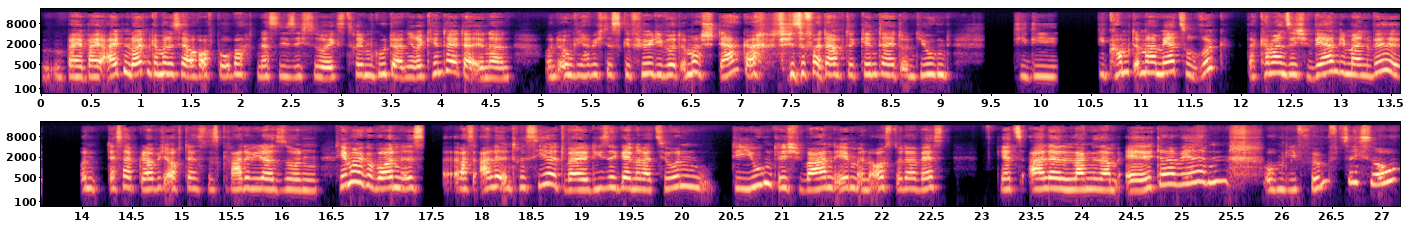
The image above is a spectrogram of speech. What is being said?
bei, bei alten Leuten kann man das ja auch oft beobachten, dass sie sich so extrem gut an ihre Kindheit erinnern. Und irgendwie habe ich das Gefühl, die wird immer stärker, diese verdammte Kindheit und Jugend. Die, die, die kommt immer mehr zurück. Da kann man sich wehren, wie man will. Und deshalb glaube ich auch, dass es gerade wieder so ein Thema geworden ist, was alle interessiert, weil diese Generationen, die jugendlich waren, eben in Ost oder West, jetzt alle langsam älter werden, um die 50 so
